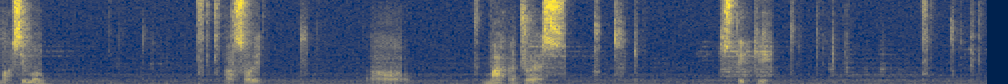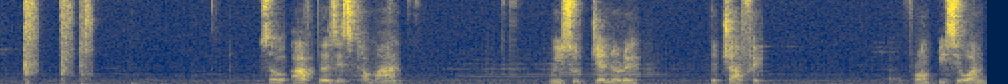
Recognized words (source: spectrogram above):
Maximum, uh, sorry, uh, MAC address, sticky. So after this command, we should generate the traffic uh, from PC1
